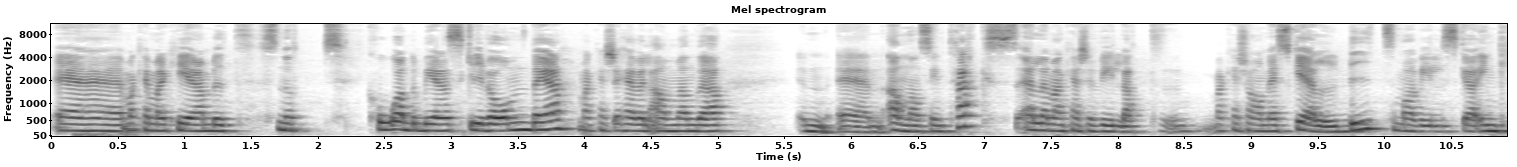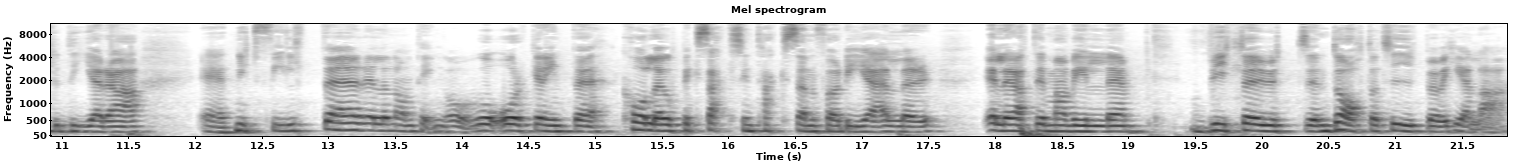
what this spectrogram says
Eh, man kan markera en bit snuttkod och be den skriva om det. Man kanske vill använda en, en, annan syntax eller man kanske vill att man kanske har en SQL-bit som man vill ska inkludera eh, ett nytt filter eller någonting och, och, orkar inte kolla upp exakt syntaxen för det eller, eller att man vill eh, byta ut en datatyp över hela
